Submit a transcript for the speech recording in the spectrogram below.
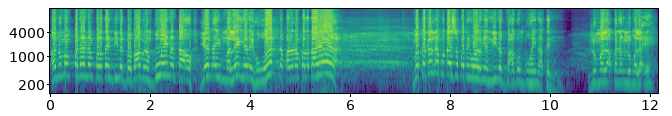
Man pananampalataya, hindi nagbabago ng buhay ng tao, yan ay mali, yan ay huwad na pananampalataya. Matagal na po tayo sa paniwalang yan, hindi nagbago ang buhay natin. Lumala pa ng lumala eh.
